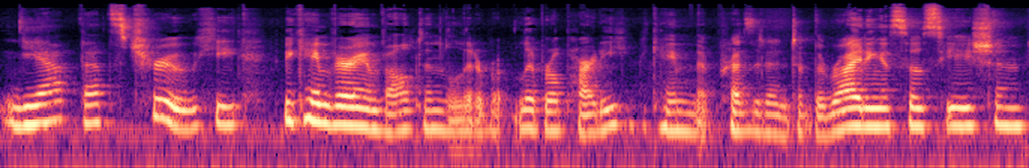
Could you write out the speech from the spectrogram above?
Yeah, that's true. He became very involved in the Liberal, Liberal Party. He became the president of the Riding Association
